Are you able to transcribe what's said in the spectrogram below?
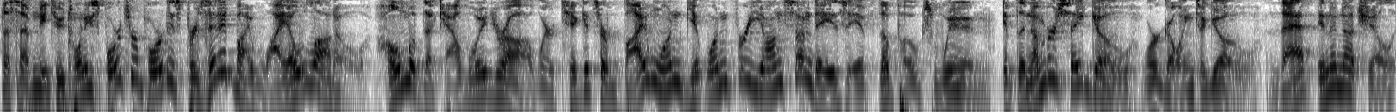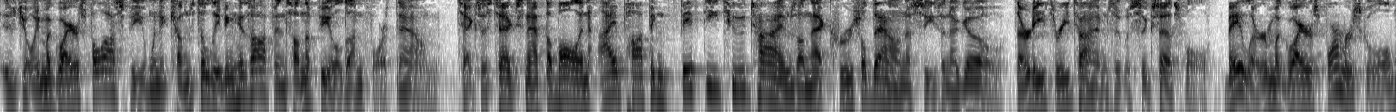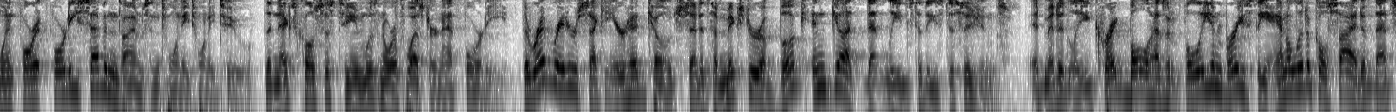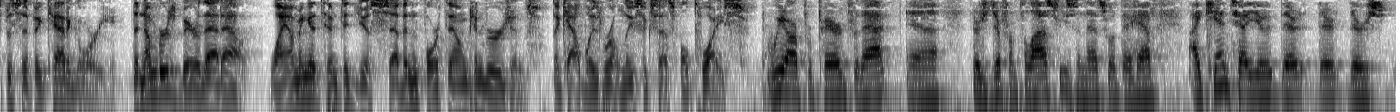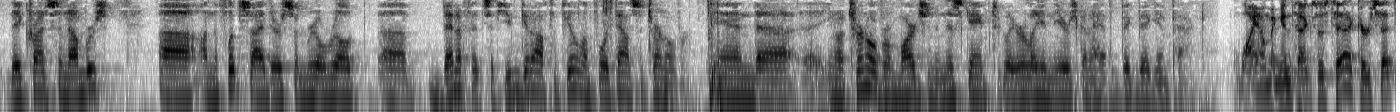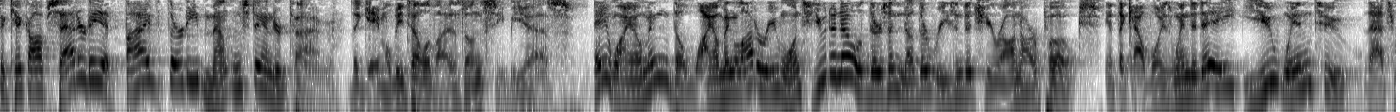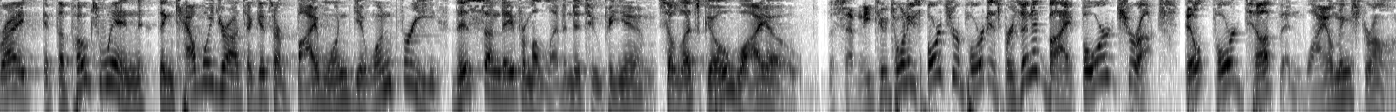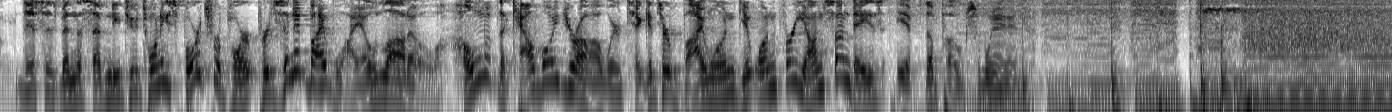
The 7220 Sports Report is presented by WyoLotto, home of the Cowboy Draw, where tickets are buy one, get one free on Sundays if the Pokes win. If the numbers say go, we're going to go. That, in a nutshell, is Joey McGuire's philosophy when it comes to leaving his offense on the field on fourth down. Texas Tech snapped the ball an eye-popping 52 times on that crucial down a season ago. 33 times it was successful. Baylor, McGuire's former school, went for it 47 times in 2022. The next closest team was Northwestern at 40. The Red Raiders second year head coach said it's a mixture of book and gut that leads to these decisions. Admittedly, Craig Bohl hasn't fully embraced the analytical side of that specific category. The numbers bear that out. Wyoming attempted just seven fourth down conversions. The Cowboys were only successful twice. We are prepared for that. Uh, there's different philosophies, and that's what they have. I can tell you, there, there, there's they crunch the numbers. Uh, on the flip side, there's some real, real uh, benefits. If you can get off the field on fourth down, it's a turnover. And, uh, you know, turnover margin in this game, particularly early in the year, is going to have a big, big impact. Wyoming and Texas Tech are set to kick off Saturday at 5:30 Mountain Standard Time. The game will be televised on CBS. Hey Wyoming, the Wyoming Lottery wants you to know there's another reason to cheer on our Pokes. If the Cowboys win today, you win too. That's right. If the Pokes win, then Cowboy Draw tickets are buy one, get one free this Sunday from 11 to 2 p.m. So let's go YO. The 7220 Sports Report is presented by Ford Trucks, built Ford tough and Wyoming strong. This has been the 7220 Sports Report presented by WyoLotto, home of the Cowboy Draw where tickets are buy one, get one free on Sundays if the Pokes win.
